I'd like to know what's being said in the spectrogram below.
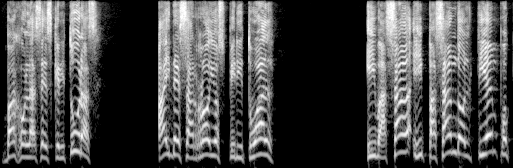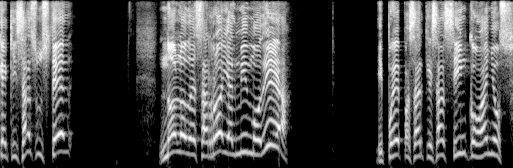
bajo las escrituras hay desarrollo espiritual y, y pasando el tiempo que quizás usted no lo desarrolla el mismo día. Y puede pasar quizás cinco años,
